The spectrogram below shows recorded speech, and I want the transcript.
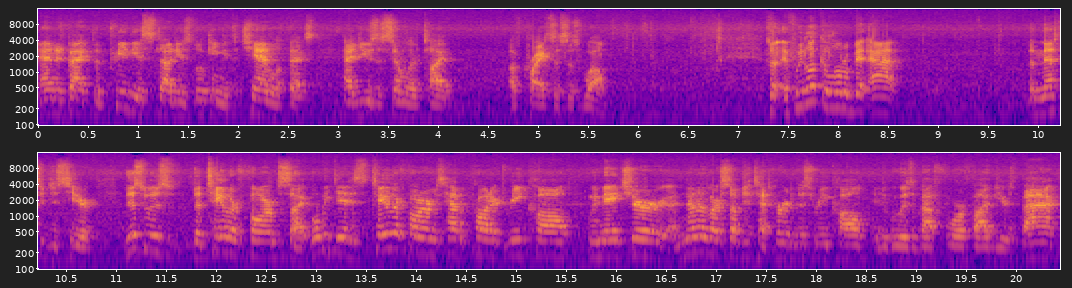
And in fact, the previous studies looking at the channel effects had used a similar type of crisis as well. So if we look a little bit at the messages here, this was the Taylor Farms site. What we did is Taylor Farms had a product recall. We made sure uh, none of our subjects had heard of this recall. It was about four or five years back.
